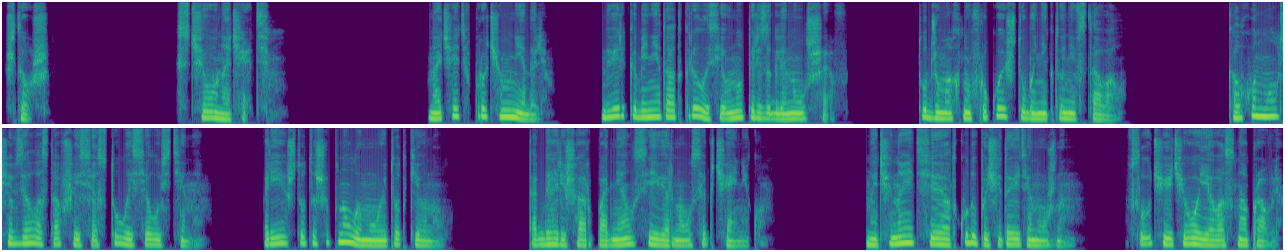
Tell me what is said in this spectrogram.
Что ж, с чего начать?» Начать, впрочем, не дали. Дверь кабинета открылась, и внутрь заглянул шеф. Тут же махнув рукой, чтобы никто не вставал. Колхун молча взял оставшийся стул и сел у стены. Рия что-то шепнул ему, и тот кивнул. Тогда Ришар поднялся и вернулся к чайнику. Начинайте, откуда посчитаете нужным. В случае чего я вас направлю.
